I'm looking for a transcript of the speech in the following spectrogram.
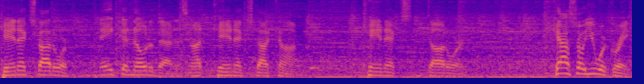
KNX.org. Make a note of that. It's not KNX.com knx.org. Casto, you were great.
